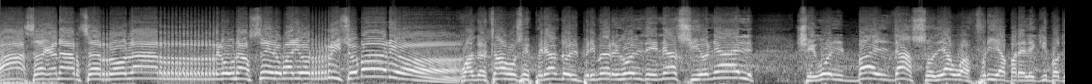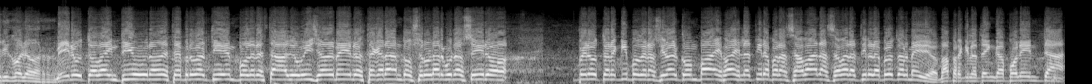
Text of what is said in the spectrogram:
Pasa a ganar Cerro Largo 1 a 0. Mario Rizzo, Mario. Cuando estábamos esperando el primer gol de Nacional, llegó el baldazo de agua fría para el equipo tricolor. Minuto 21 de este primer tiempo del estadio Villa de Melo. Está ganando Cerro Largo 1 a 0. Pelota el equipo de Nacional con Baez. Baez la tira para Zavala. Zavala tira la pelota al medio. Va para que la tenga Polenta.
